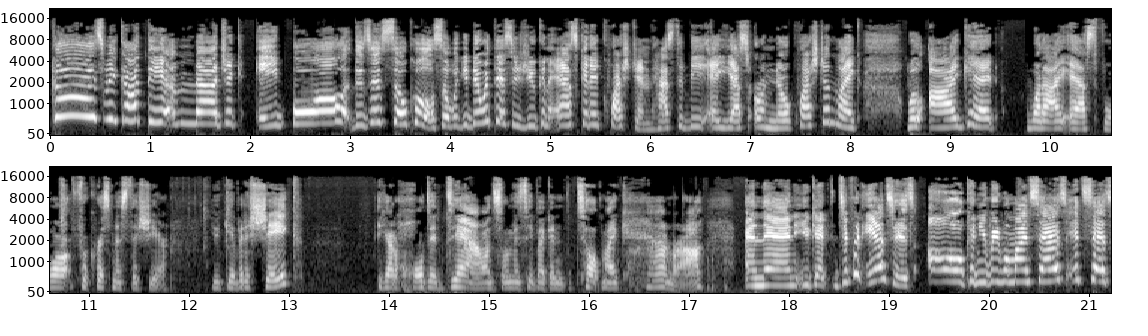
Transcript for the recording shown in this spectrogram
Guys, we got the magic eight ball. This is so cool. So what you do with this is you can ask it a question. It has to be a yes or no question. Like, will I get what I asked for for Christmas this year? You give it a shake. You got to hold it down. So let me see if I can tilt my camera. And then you get different answers. Oh, can you read what mine says? It says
